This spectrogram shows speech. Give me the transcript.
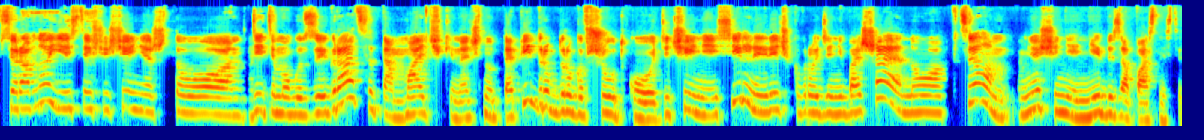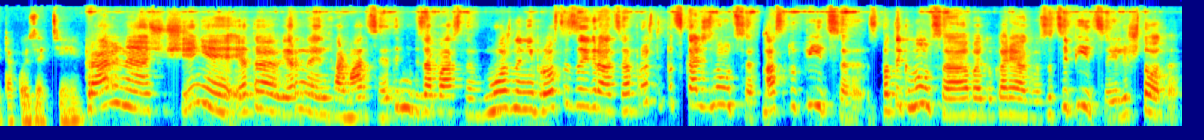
все равно есть ощущение, что дети могут заиграться, там мальчики начнут топить друг друга в шутку, течение сильное, речка вроде небольшая, но в целом у меня ощущение небезопасности такой затеи. Правильное ощущение – это верная информация, это небезопасно. Можно не просто заиграться, а просто подскользнуться, оступиться, спотыкнуться об эту корягу, зацепиться или что-то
